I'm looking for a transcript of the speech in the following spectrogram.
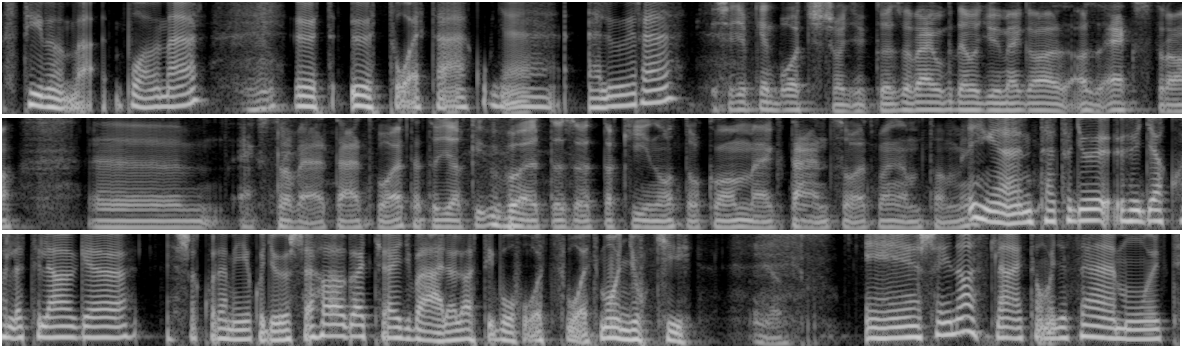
Steven Ballmer, uh-huh. őt, őt tolták ugye előre. És egyébként, bocs, hogy közbevágok, de hogy ő meg a, az extra ö, extraveltált volt, tehát hogy aki üvöltözött a kínotokon, meg táncolt, meg nem tudom mi. Igen, tehát hogy ő, ő gyakorlatilag és akkor reméljük, hogy ő se hallgatja, egy vállalati bohóc volt, mondjuk ki. Igen. És én azt látom, hogy az elmúlt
